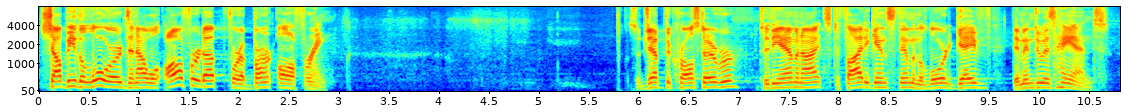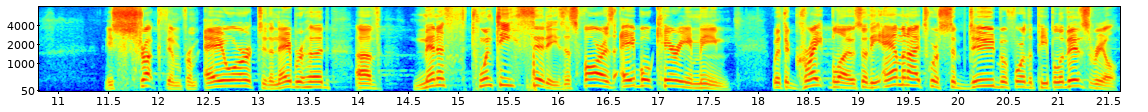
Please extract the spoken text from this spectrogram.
shall be the Lord's, and I will offer it up for a burnt offering. So Jephthah crossed over to the Ammonites to fight against them, and the Lord gave them into his hand. He struck them from Aroer to the neighborhood of Minnith, 20 cities, as far as Abel Keramim, with a great blow. So the Ammonites were subdued before the people of Israel.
